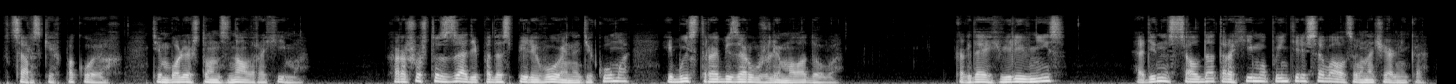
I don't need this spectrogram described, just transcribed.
в царских покоях, тем более, что он знал Рахима. Хорошо, что сзади подоспели воины Дикума и быстро обезоружили молодого. Когда их вели вниз, один из солдат Рахима поинтересовался у начальника —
